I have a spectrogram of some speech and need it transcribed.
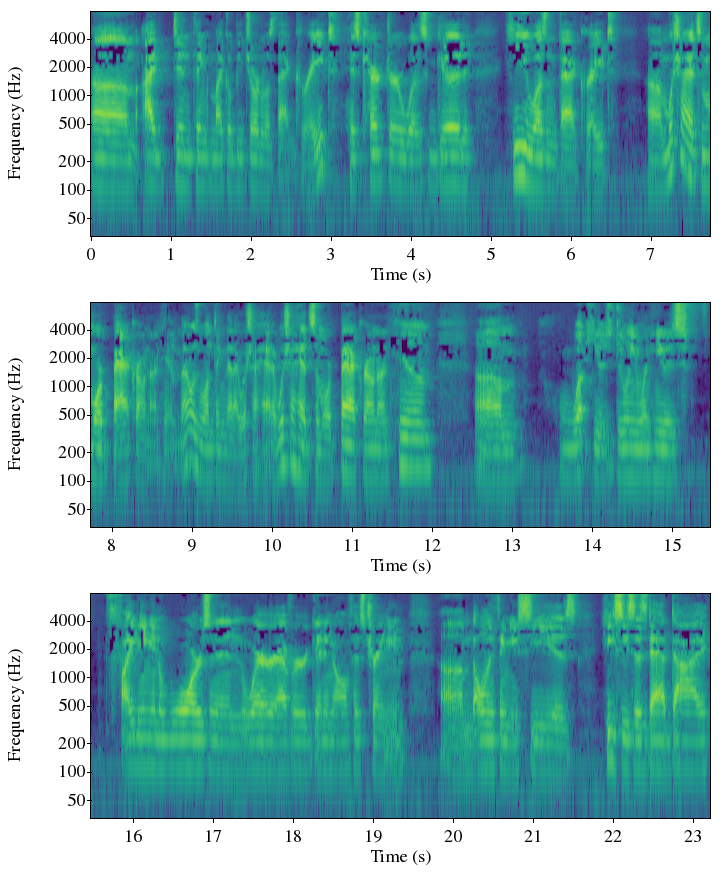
Um, I didn't think Michael B. Jordan was that great. His character was good. He wasn't that great. Um, wish I had some more background on him. That was one thing that I wish I had. I wish I had some more background on him. Um, what he was doing when he was fighting in wars and wherever, getting all of his training. Um, the only thing you see is he sees his dad die,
